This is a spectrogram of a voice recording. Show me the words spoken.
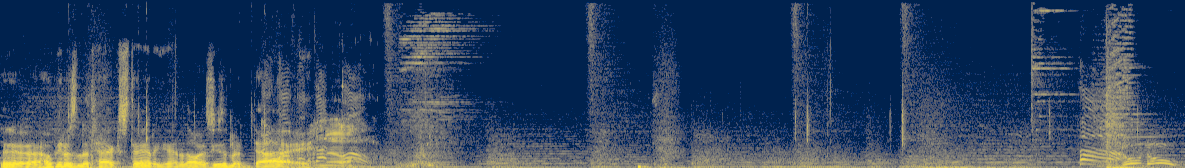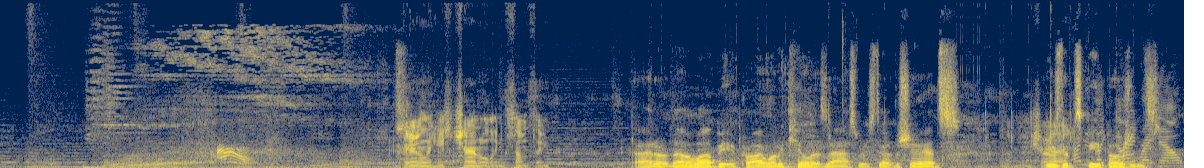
Yeah, I hope he doesn't attack Stan again, otherwise he's gonna die. Oh, no. Apparently he's channeling something. I don't know what, but you probably want to kill his ass when you still have the chance. Use them speed potions. Right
